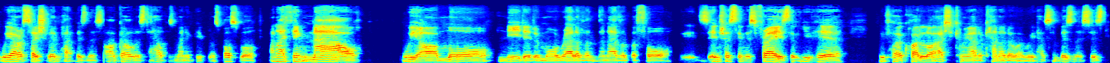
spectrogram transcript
We are a social impact business. Our goal is to help as many people as possible. And I think now we are more needed and more relevant than ever before. It's interesting, this phrase that you hear we've heard quite a lot actually coming out of Canada where we have some businesses,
